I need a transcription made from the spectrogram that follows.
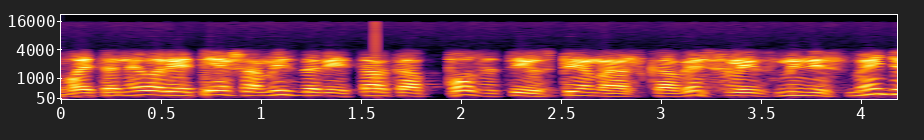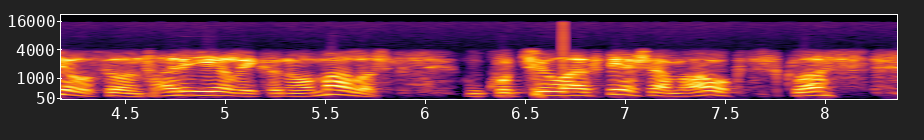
vai te nevarēja tiešām izdarīt tā kā pozitīvs piemērs, kā veselības ministrs Meģelsons arī ielika no malas, un kur cilvēks tiešām augstas klases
